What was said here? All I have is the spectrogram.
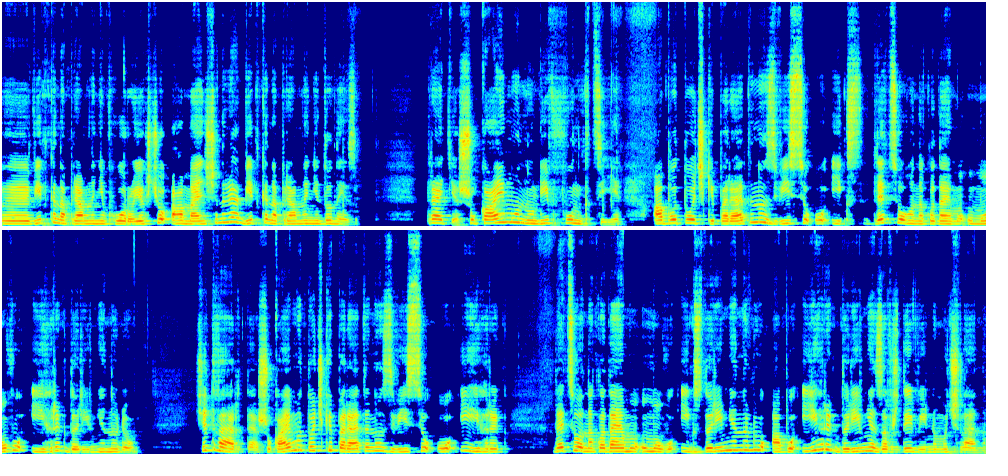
е, вітки напрямлені вгору. Якщо а менше нуля, вітки напрямлені донизу. Третє, шукаємо нулі функції або точки перетину з вісю ОХ. Для цього накладаємо умову y дорівнює 0. Четверте, шукаємо точки перетину з вісю ОY. Для цього накладаємо умову х дорівнює 0 або y дорівнює завжди вільному члену.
